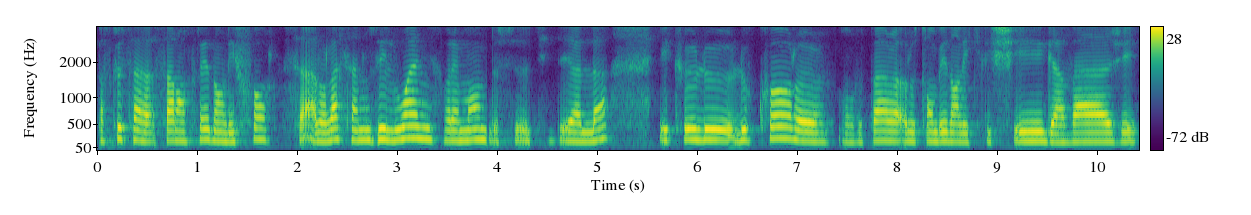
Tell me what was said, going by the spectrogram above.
parce que ça, ça rentrait dans l'effort. Alors là, ça nous éloigne vraiment de cet idéal-là et que le, le corps, euh, on ne veut pas retomber dans les clichés, gavage et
